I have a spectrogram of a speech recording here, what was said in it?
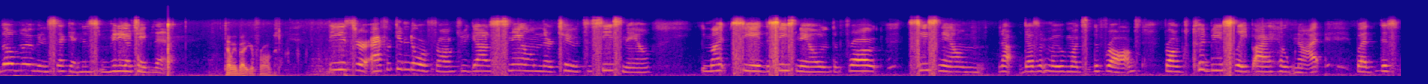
They'll move in a second. Just videotape them. Tell me about your frogs. These are African dwarf frogs. We got a snail in there too. It's a sea snail. You might see the sea snail, the frog, the sea snail not, doesn't move much of the frogs. Frogs could be asleep, I hope not. But this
